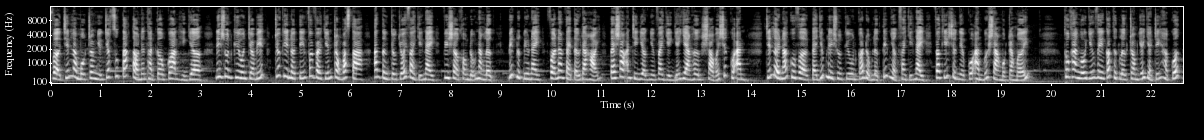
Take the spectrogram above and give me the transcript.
vợ chính là một trong những chất xúc tác tạo nên thành công của anh hiện giờ. Lee Sun Kyun cho biết, trước khi nổi tiếng với vai chính trong Basta, anh từng từ chối vai diễn này vì sợ không đủ năng lực. Biết được điều này, vợ nam tài tử đã hỏi tại sao anh chỉ nhận những vai diễn dễ dàng hơn so với sức của anh. Chính lời nói của vợ đã giúp Lee Sun Kyun có động lực tiếp nhận vai diễn này và khiến sự nghiệp của anh bước sang một trang mới. Thuộc hàng ngũ diễn viên có thực lực trong giới giải trí Hàn Quốc,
